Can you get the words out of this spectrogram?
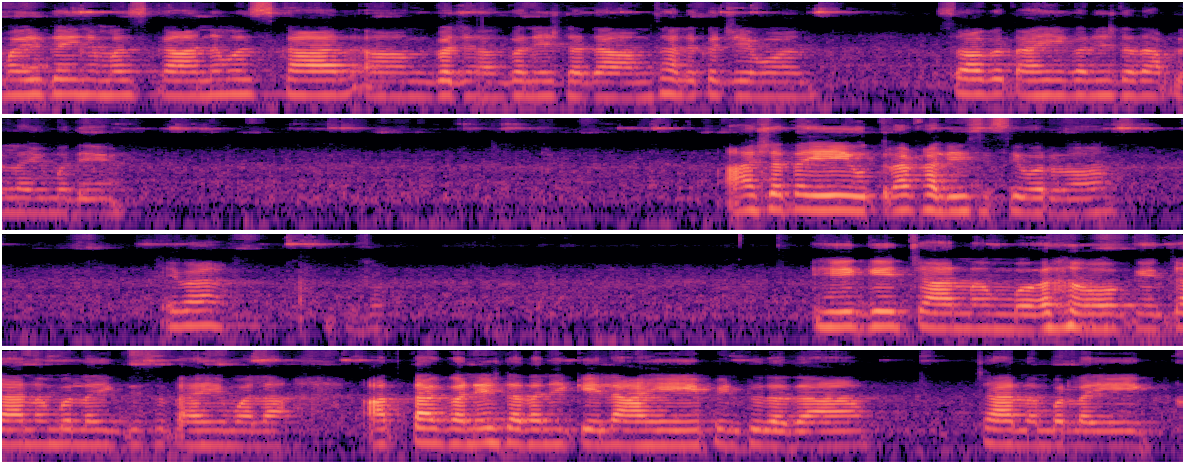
मयुरताई नमस्कार नमस्कार. गज गणेश दादा झालं का जेवण? स्वागत आहे गणेश दादा आपल्या लाईव्हमध्ये आशाताई उतरा खाली सीसीवरून हे बा हे घे चार नंबर. ओके चार नंबरला एक दिसत आहे मला. आत्ता गणेश दादाने केला आहे पिंटू दादा. चार नंबरला एक.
